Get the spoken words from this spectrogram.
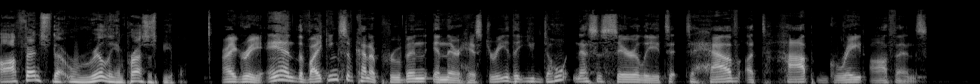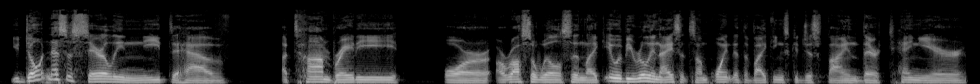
offense that really impresses people. I agree. And the Vikings have kind of proven in their history that you don't necessarily, to, to have a top great offense, you don't necessarily need to have a Tom Brady or a Russell Wilson. Like, it would be really nice at some point that the Vikings could just find their 10 year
